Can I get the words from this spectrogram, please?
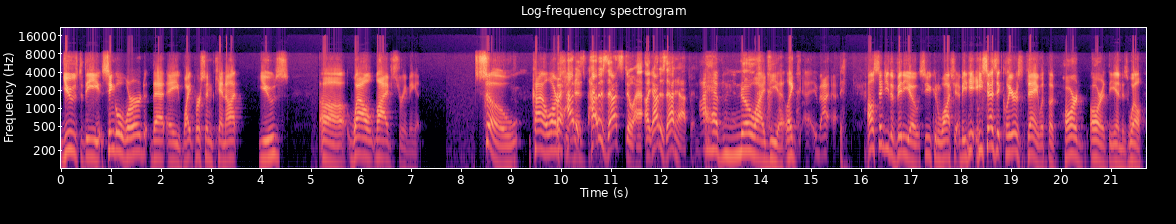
used the single word that a white person cannot use uh, while live streaming it. So Kyle Larson. Wait, how does how does that still happen? Like how does that happen? I have no idea. Like I, will send you the video so you can watch it. I mean, he, he says it clear as day with the hard R at the end as well.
